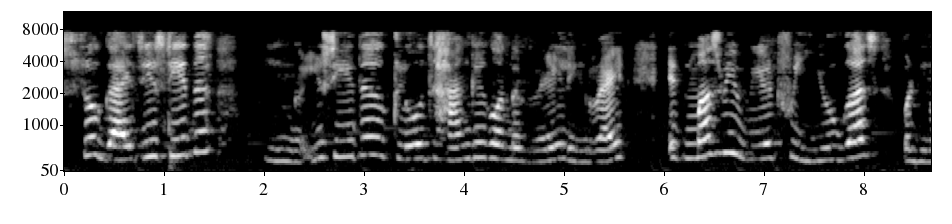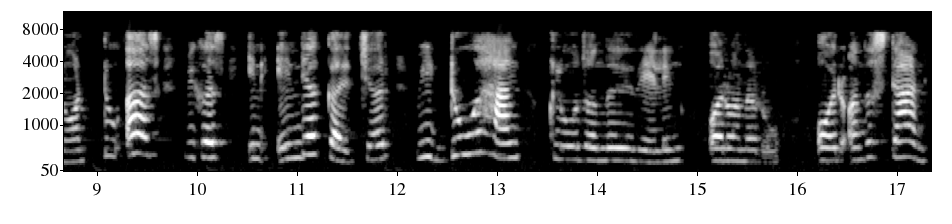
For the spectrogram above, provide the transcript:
So guys, you see the you see the clothes hanging on the railing, right? It must be weird for you guys, but not to us because in India culture, we do hang clothes on the railing or on the roof or on the stand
